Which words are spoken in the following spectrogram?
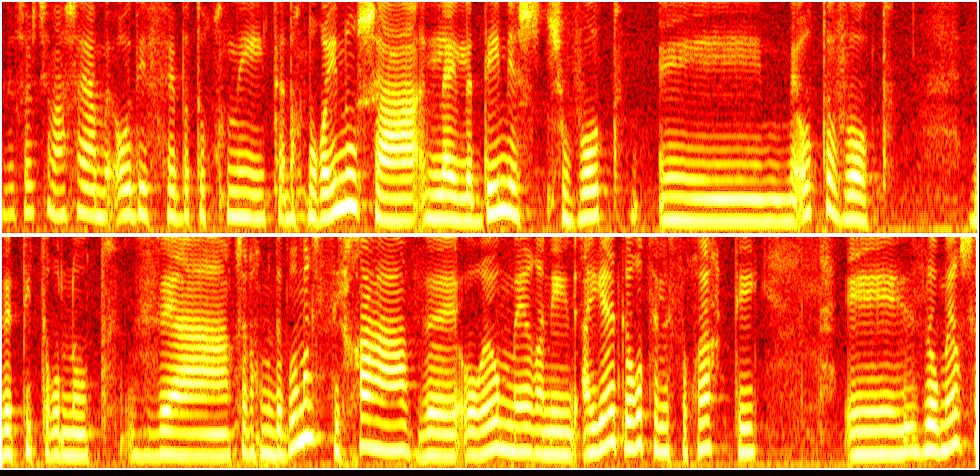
אני חושבת שמה שהיה מאוד יפה בתוכנית, אנחנו ראינו שלילדים יש תשובות אה, מאוד טובות ופתרונות. וכשאנחנו מדברים על שיחה, והורה אומר, אני, הילד לא רוצה לשוחח איתי, אה, זה אומר ש,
